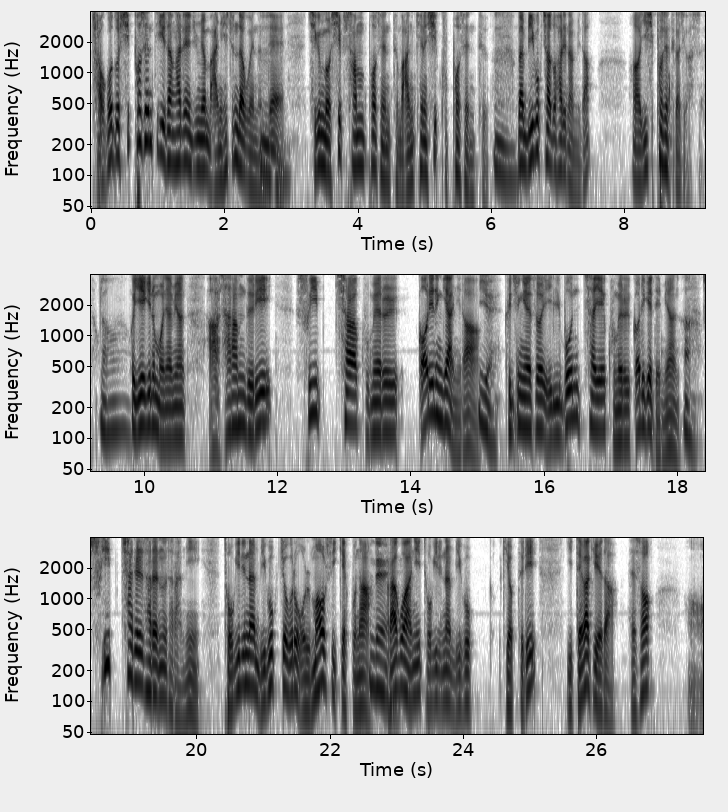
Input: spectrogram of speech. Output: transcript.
적어도 10% 이상 할인해주면 많이 해준다고 했는데 음, 지금 뭐 13%, 많게는 19%. 음. 그다음 미국 차도 할인합니다. 어, 20%까지 갔어요. 어, 그 얘기는 뭐냐면 아 사람들이 수입차 구매를 꺼리는 게 아니라 예. 그 중에서 일본 차의 구매를 꺼리게 되면 아, 수입차를 사려는 사람이 독일이나 미국 쪽으로 올마올 수 네. 있겠구나라고 하니 독일이나 미국 기업들이 이때가 기회다 해서 어,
